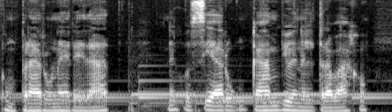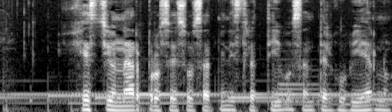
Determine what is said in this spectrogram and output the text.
Comprar una heredad, negociar un cambio en el trabajo, gestionar procesos administrativos ante el gobierno,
